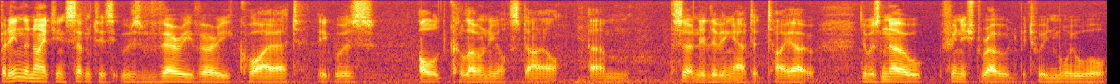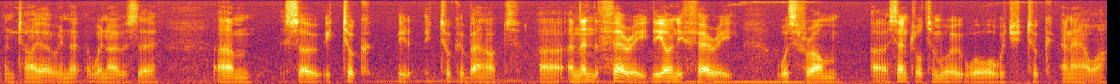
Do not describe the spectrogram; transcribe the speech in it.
But in the 1970s, it was very, very quiet. It was old colonial style. Um, certainly living out at Tai O, there was no finished road between Mui Wo and Tai O in the, when I was there. Um, so it took it, it took about, uh, and then the ferry. The only ferry was from uh, Central to Mui Wo, which took an hour,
